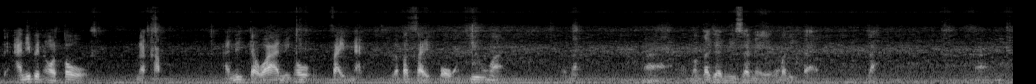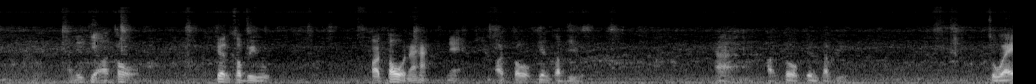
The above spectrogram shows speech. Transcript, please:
แต่อันนี้เป็นออโต้นะครับ อันนี้แต่ว่าอันนี้เขาใส่แม็กแล้วก็ใส่โป่งคิ้วมาเห็นไหมอ่า มันก็จะมีเสน่ห์ของมันอีกแบบนะอันนี้เกียร์ออโต้เครื่องคาบิวออโต้นะฮะเนี่ยออโต้เครื่องคาบิวอ่าออโต้เครื่องคาบิว สวย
